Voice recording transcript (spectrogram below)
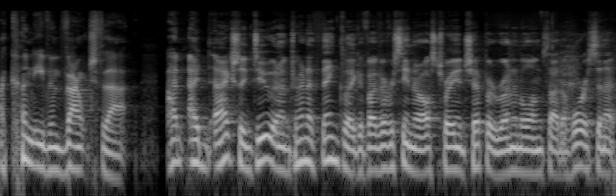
I couldn't even vouch for that. I, I actually do, and I'm trying to think like if I've ever seen an Australian Shepherd running alongside a horse, and I,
